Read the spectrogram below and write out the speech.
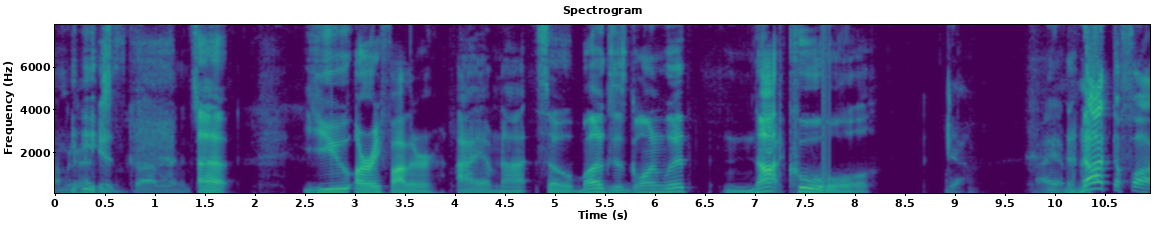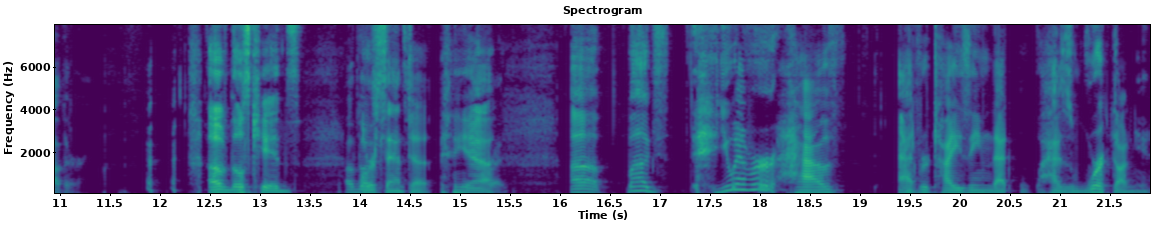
I'm going He to is. go out on a limb and say Uh, you are a father. I am not. So Muggs is going with not cool. I am not the father of those kids of or kids. Santa. yeah. Right. Uh, Muggs, you ever have advertising that has worked on you?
